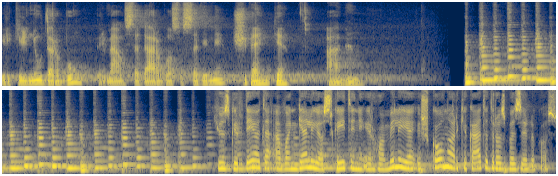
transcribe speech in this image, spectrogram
ir kilnių darbų, pirmiausia darbo su savimi šventė. Amen. Jūs girdėjote Evangelijos skaitinį ir homiliją iš Kauno arkikatedros bazilikos.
